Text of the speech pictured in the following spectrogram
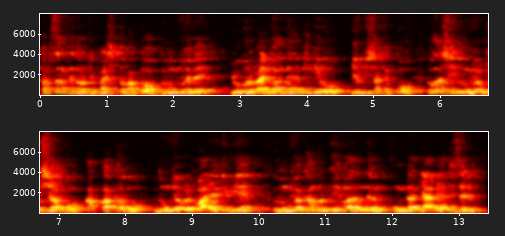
협상 태도를 180도 바꿔 노동조합의 요구를 말도 안 되는 핑계로 미루기 시작했고 또다시 노동조합을 무시하고 압박하고 노동조합을 와해하기 위해 노동조합 간부를 회유하는 등 온갖 야비한 짓을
